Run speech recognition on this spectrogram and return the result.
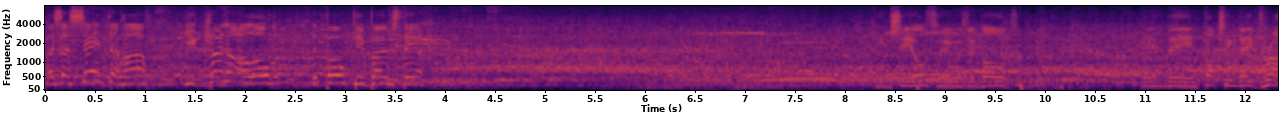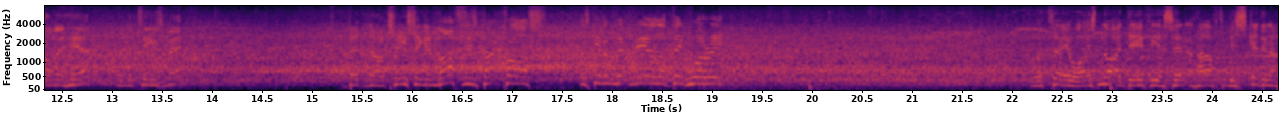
As a centre half, you cannot allow the ball to bounce there. Dean Shiels, who was involved in the Boxing Day drama here when the teams met. Bednar chasing and Martin's back pass has given McNeil a big worry. Well, I'll tell you what, it's not a day for your centre-half to be skidding a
